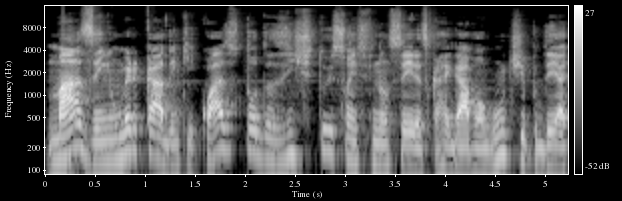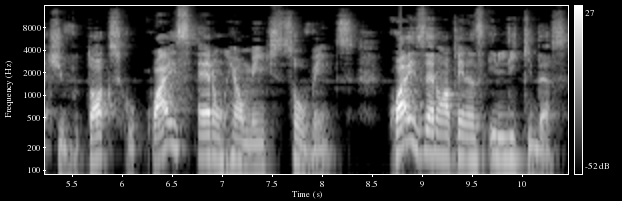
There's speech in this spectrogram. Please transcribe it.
Mas em um mercado em que quase todas as instituições financeiras carregavam algum tipo de ativo tóxico, quais eram realmente solventes? Quais eram apenas ilíquidas,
